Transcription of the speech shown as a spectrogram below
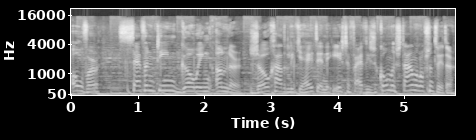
over 17 Going Under. Zo gaat het liedje heten en de eerste 15 seconden staan al op zijn Twitter.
